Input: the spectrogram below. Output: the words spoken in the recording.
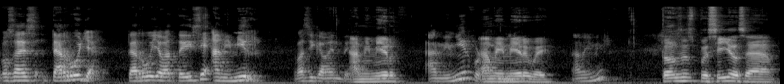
O sea, es, te arrulla. Te arrulla, te dice a mimir, básicamente. a mimir, A mimir, bro. a mimir, güey. A mimir. Entonces, pues sí, o sea,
